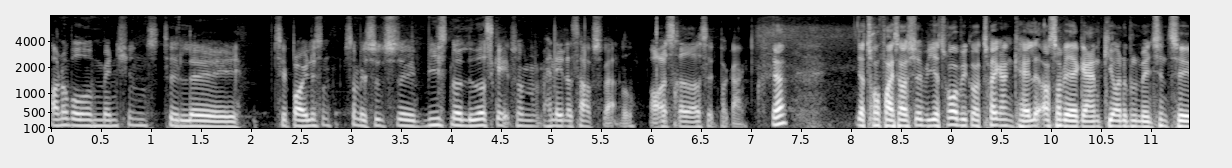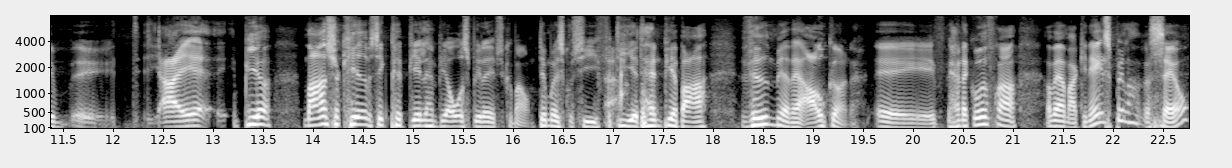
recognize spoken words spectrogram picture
honorable mentions til, øh, til Bøjlesen, som jeg synes øh, viste noget lederskab, som han ellers har haft svært ved. Og også redder os et par gange. Jeg tror faktisk også, vi, jeg tror, vi går tre gange kalde, og så vil jeg gerne give honorable mention til... Øh, jeg øh, bliver meget chokeret, hvis ikke Pep Biel han bliver overspiller i FC København. Det må jeg skulle sige, fordi ja. at han bliver bare ved med at være afgørende. Øh, han er gået fra at være marginalspiller, reserve,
